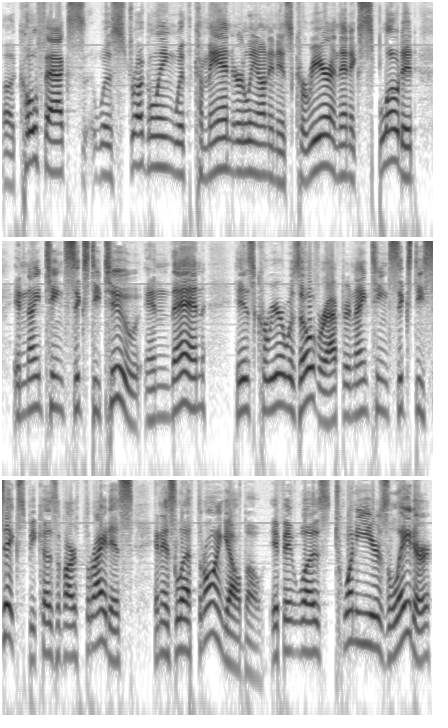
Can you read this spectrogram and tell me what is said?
Uh, Koufax was struggling with command early on in his career and then exploded in 1962. And then his career was over after 1966 because of arthritis in his left throwing elbow. If it was 20 years later,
